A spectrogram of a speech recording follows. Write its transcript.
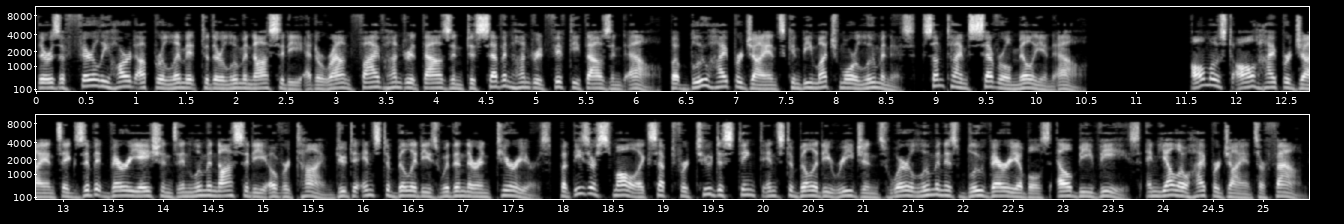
there is a fairly hard upper limit to their luminosity at around 500,000 to 750,000 L, but blue hypergiants can be much more luminous, sometimes several million L. Almost all hypergiants exhibit variations in luminosity over time due to instabilities within their interiors, but these are small except for two distinct instability regions where luminous blue variables LBVs and yellow hypergiants are found.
